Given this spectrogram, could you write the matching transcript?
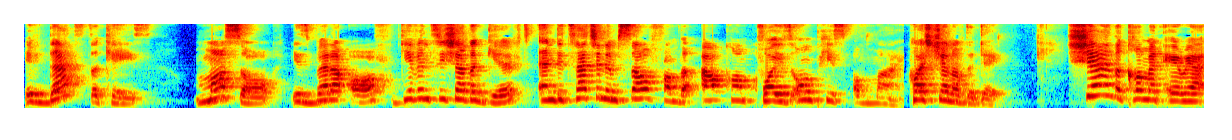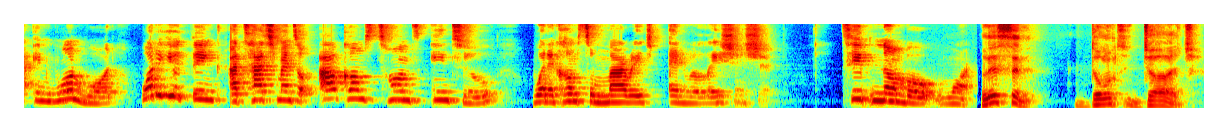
If that's the case, Marsau is better off giving Tisha the gift and detaching himself from the outcome for his own peace of mind. Question of the day Share in the comment area in one word what do you think attachment or outcomes turns into when it comes to marriage and relationship? Tip number one Listen, don't judge.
